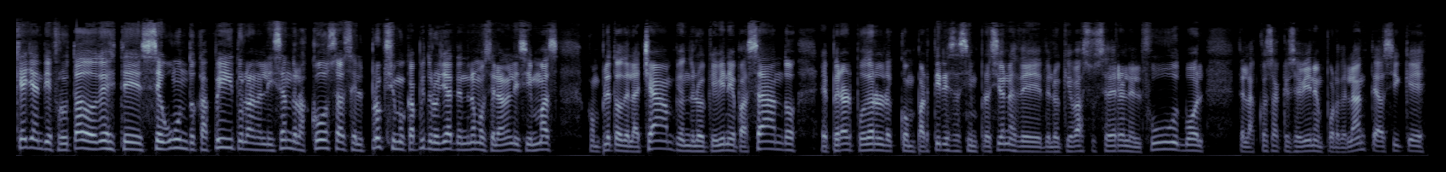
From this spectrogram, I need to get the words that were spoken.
que hayan disfrutado de este segundo capítulo, analizando las cosas. El próximo capítulo ya tendremos el análisis más completo de la Champions, de lo que viene pasando, esperar poder compartir esas impresiones de, de lo que va a suceder en el fútbol, de las cosas que se vienen por delante. Así que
